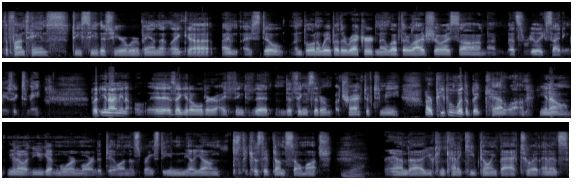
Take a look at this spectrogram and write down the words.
the Fontaines DC this year were a band that like uh, I'm I still am blown away by their record and I love their live show I saw and uh, that's really exciting music to me. But you know, I mean, as I get older, I think that the things that are attractive to me are people with a big catalog. You know, you know, you get more and more into Dylan and Springsteen and Neil Young just because they've done so much. Yeah, and uh, you can kind of keep going back to it, and it's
